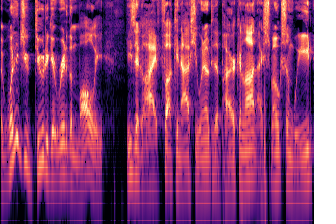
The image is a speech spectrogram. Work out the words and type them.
Like, what did you do to get rid of the Molly? He's like, I fucking actually went out to the parking lot and I smoked some weed,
